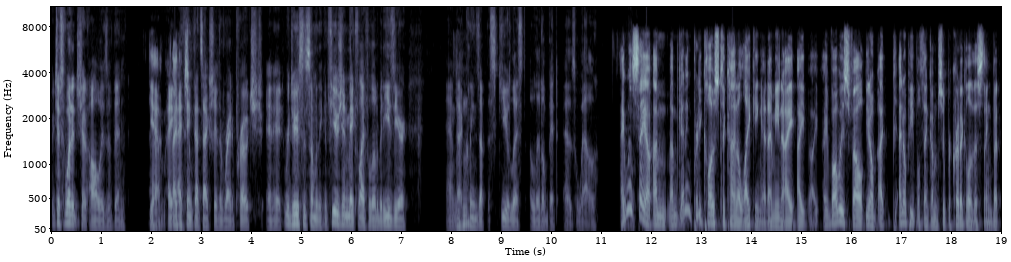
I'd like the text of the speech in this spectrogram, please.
which is what it should always have been. Yeah, um, I, I, think, I think so. that's actually the right approach, and it reduces some of the confusion, makes life a little bit easier, and uh, mm-hmm. cleans up the SKU list a little bit as well. I will say I'm I'm getting pretty close to kind of liking it. I mean, I I I've always felt, you know, I I know people think I'm super critical of this thing, but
